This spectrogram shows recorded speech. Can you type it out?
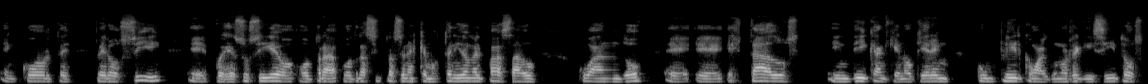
en corte, pero sí, eh, pues eso sigue otra, otras situaciones que hemos tenido en el pasado cuando eh, estados indican que no quieren cumplir con algunos requisitos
